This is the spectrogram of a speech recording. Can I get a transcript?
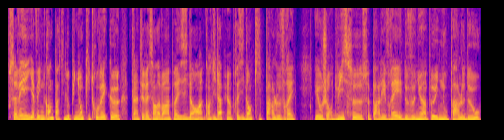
Vous savez, il y avait une grande partie de l'opinion qui trouvait que c'était intéressant d'avoir un président, un candidat, puis un président qui parle vrai. Et aujourd'hui, ce, ce, parler vrai est devenu un peu, il nous parle de haut.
